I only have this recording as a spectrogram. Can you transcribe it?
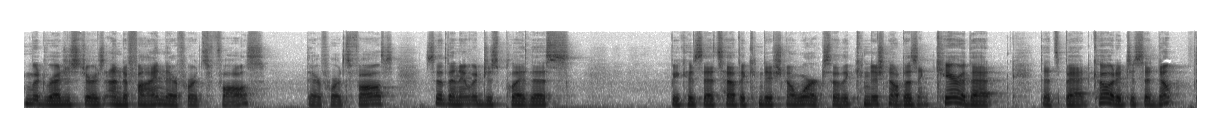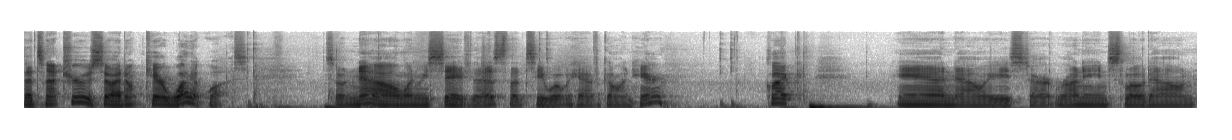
would register as undefined therefore it's false therefore it's false so then it would just play this because that's how the conditional works so the conditional doesn't care that that's bad code. It just said, nope, that's not true, so I don't care what it was. So now when we save this, let's see what we have going here. Click. And now we start running, slow down.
